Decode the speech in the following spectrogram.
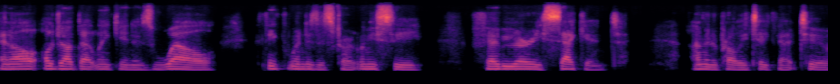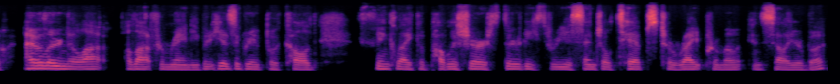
and I'll I'll drop that link in as well. I think when does it start? Let me see. February second. I'm going to probably take that too. I've learned a lot a lot from Randy, but he has a great book called Think Like a Publisher: 33 Essential Tips to Write, Promote, and Sell Your Book.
